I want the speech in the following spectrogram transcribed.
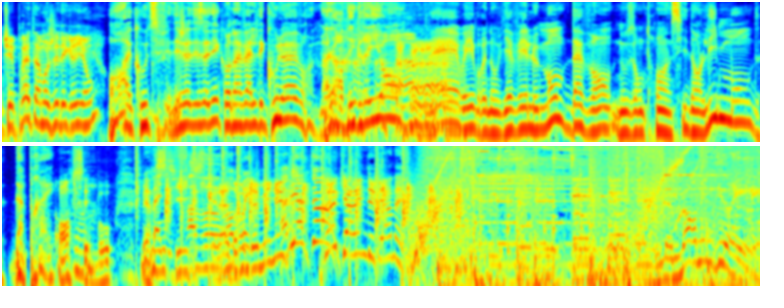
Tu es prête à manger des grillons? Oh, écoute, ça fait déjà des années qu'on avale des couleuvres. Mais alors des grillons? Eh oui, Bruno, il y avait le monde d'avant. Nous entrons ainsi dans l'immonde d'après. Oh, c'est beau. Merci. La drôle de minute À bientôt. de Karine Dubernet. Le morning du rire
